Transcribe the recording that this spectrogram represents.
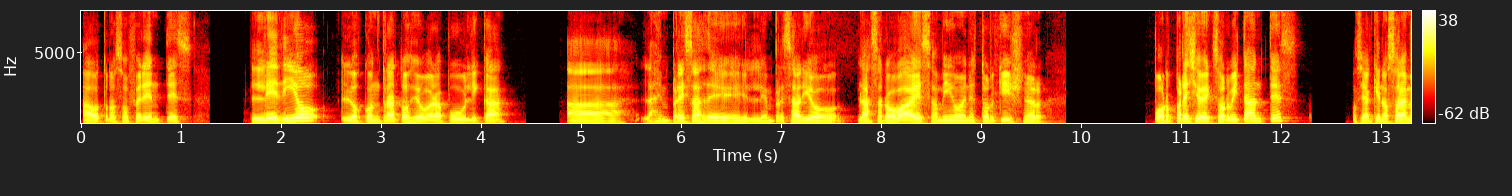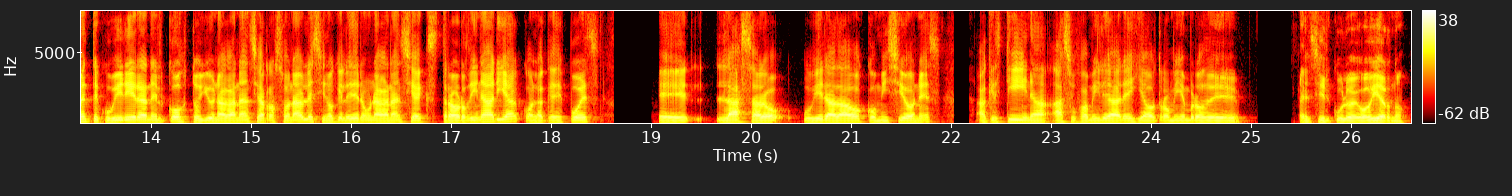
a otros oferentes, le dio los contratos de obra pública a las empresas del empresario Lázaro Báez, amigo de Néstor Kirchner, por precios exorbitantes, o sea que no solamente cubrieran el costo y una ganancia razonable, sino que le dieran una ganancia extraordinaria con la que después eh, Lázaro hubiera dado comisiones a Cristina, a sus familiares y a otros miembros del círculo de gobierno.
